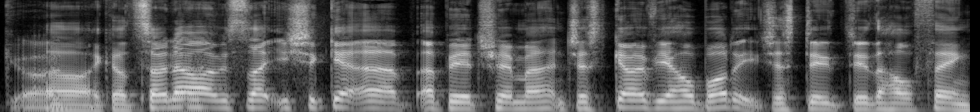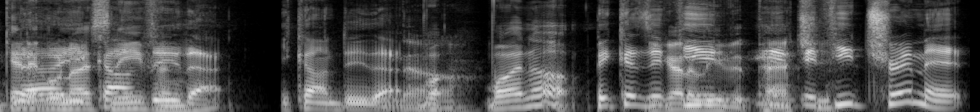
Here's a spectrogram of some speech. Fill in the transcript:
god. Oh my god! So now I was like, you should get a, a beard trimmer and just go over your whole body. Just do do the whole thing. Get it no, all you nice can't and even. do that. You can't do that. no. Wh- Why not? Because You if you leave it if- patchy. if you trim it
